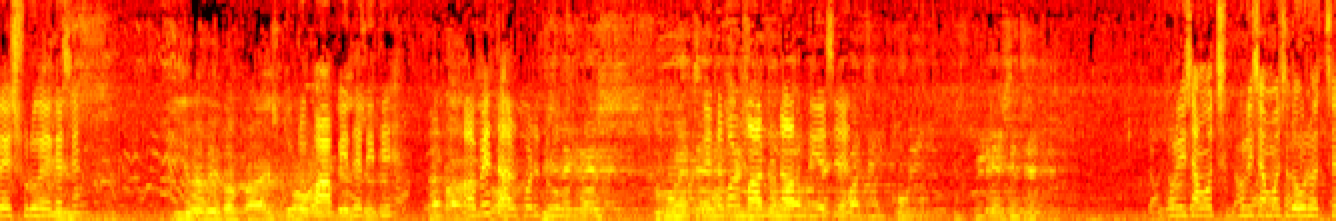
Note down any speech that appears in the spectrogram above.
রেস শুরু হয়ে গেছে। দুটো পা our বেঁধে দিতে হবে তারপরে এটা আমার মানু নাম দিয়েছে। গুলি চামচ গুলি চামচ দৌড় হচ্ছে।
